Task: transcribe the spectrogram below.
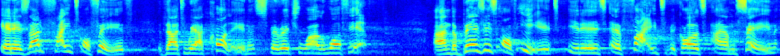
It is that fight of faith that we are calling spiritual warfare. And the basis of it, it is a fight because I am saying,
